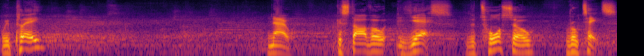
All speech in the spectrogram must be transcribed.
we play. Now, Gustavo, yes, the torso rotates.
